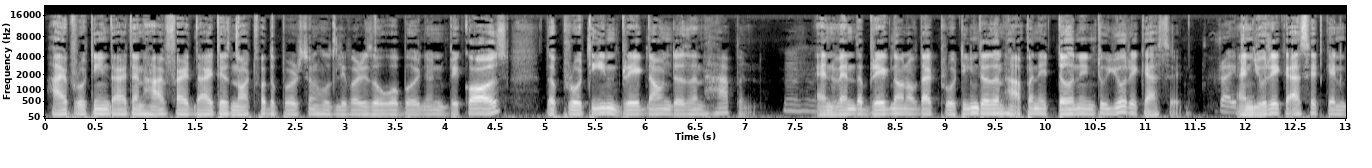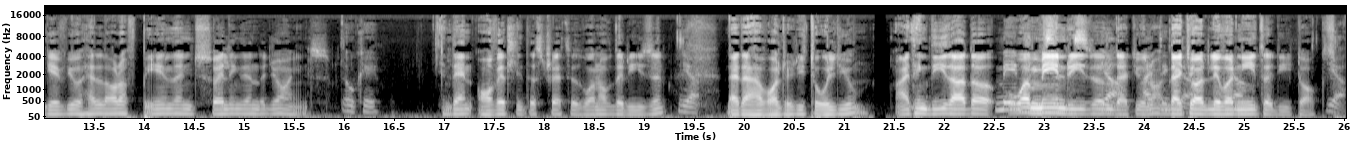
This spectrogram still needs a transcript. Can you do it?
High protein diet and high fat diet is not for the person whose liver is overburdened because the protein breakdown doesn't happen. Mm-hmm. And when the breakdown of that protein doesn't happen, it turns into uric acid. Right. And uric acid can give you a hell lot of pains and swellings in the joints. okay. Then obviously the stress is one of the reason Yeah. that I have already told you. I think these are the Main wa- main reasons. reasons Yeah, that you know think, that yeah, your liver needs a detox. Yeah.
